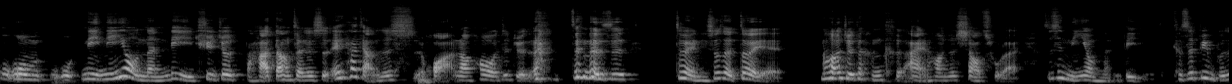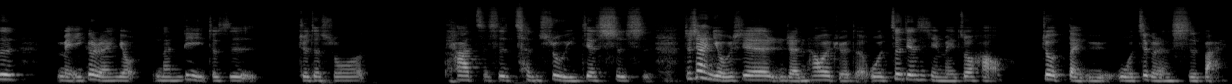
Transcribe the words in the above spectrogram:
我我你你有能力去就把它当成就是，哎，他讲的是实话，然后我就觉得真的是对你说的对耶，然后觉得很可爱，然后就笑出来，就是你有能力，可是并不是每一个人有能力，就是觉得说他只是陈述一件事实，就像有一些人他会觉得我这件事情没做好。就等于我这个人失败，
